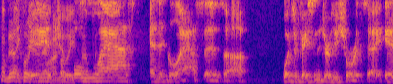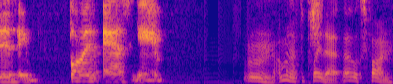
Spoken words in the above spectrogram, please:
This looks It is fun. Actually, a blast and the glass, as uh, what's her face in the Jersey Shore would say. It is a fun ass game. I'm gonna have to play that. That looks fun.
